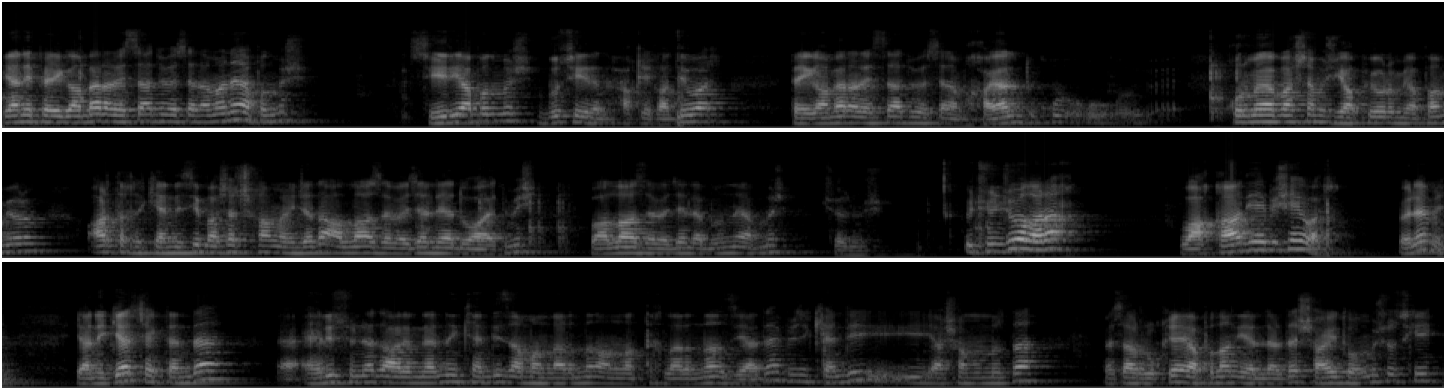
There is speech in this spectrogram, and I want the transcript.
Yani Peygamber Aleyhisselatü vesselam'a ne yapılmış? Sihir yapılmış. Bu sihirin hakikati var. Peygamber Aleyhisselatü vesselam hayal kurmaya başlamış. Yapıyorum, yapamıyorum. Artık kendisi başa çıkamayınca da Allah azze ve celle'ye dua etmiş. Ve Allah azze ve celle bunu ne yapmış? Çözmüş. Üçüncü olarak vaka diye bir şey var. Öyle mi? Yani gerçekten de e, ehli sünnet alimlerinin kendi zamanlarından anlattıklarından ziyade biz kendi yaşamımızda mesela rukiye yapılan yerlerde şahit olmuşuz ki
